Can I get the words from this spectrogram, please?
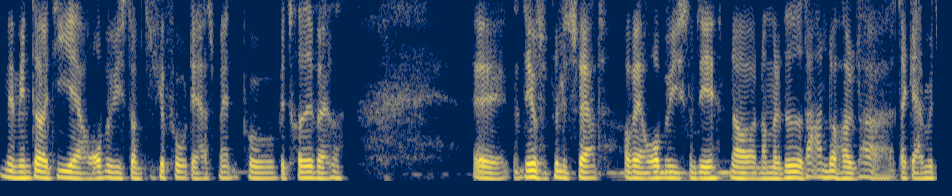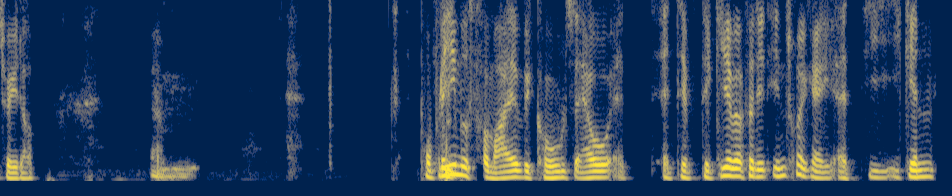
medmindre de er overbevist om, de kan få deres mand på ved tredje valget. Øh, det er jo selvfølgelig svært at være overbevist om det, når, når man ved, at der er andre hold, der, der gerne vil trade op. Øhm, problemet for mig ved Coles er jo, at, at det, det giver i hvert fald et indtryk af, at de igen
